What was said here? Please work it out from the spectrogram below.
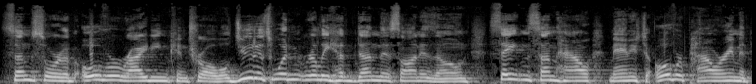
some sort of overriding control. Well, Judas wouldn't really have done this on his own. Satan somehow managed to overpower him and,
